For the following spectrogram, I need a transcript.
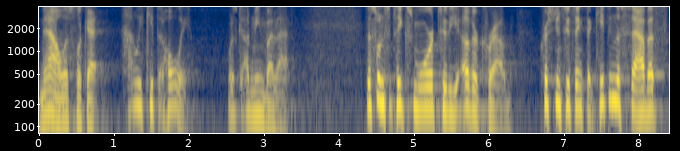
Now, let's look at how do we keep it holy? What does God mean by that? This one speaks more to the other crowd Christians who think that keeping the Sabbath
